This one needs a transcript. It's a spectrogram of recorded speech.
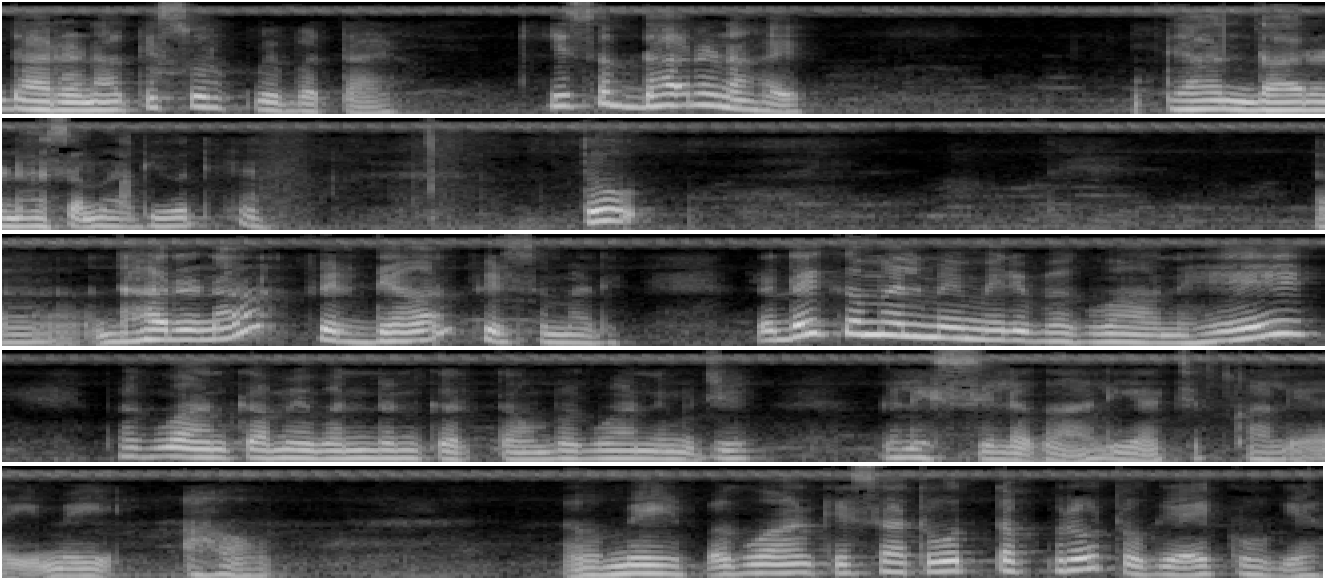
धारणा के स्वरूप में बताए, ये सब धारणा है। ध्यान धारणा समाधि होती है। तो धारणा, फिर ध्यान, फिर समाधि। हृदय कमल में मेरे भगवान है। भगवान का मैं वंदन करता हूँ। भगवान ने मुझे गले से लगा लिया, चिपका लिया, ये मैं आओ। मैं भगवान के साथ वो तप्रोत हो गया, एक हो गया।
